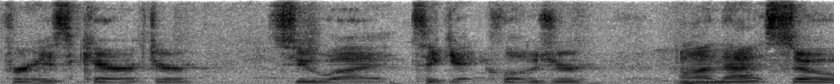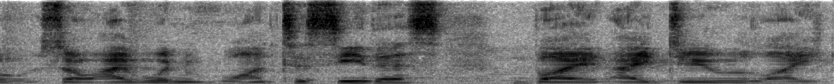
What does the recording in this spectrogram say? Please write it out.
for his character, to uh, to get closure on Mhm. that. So so I wouldn't want to see this, but I do like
